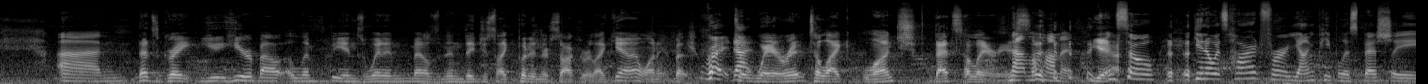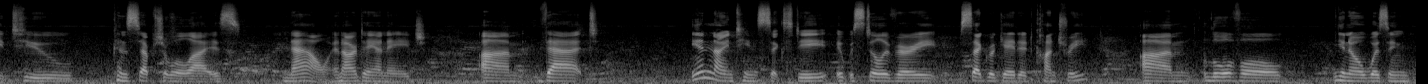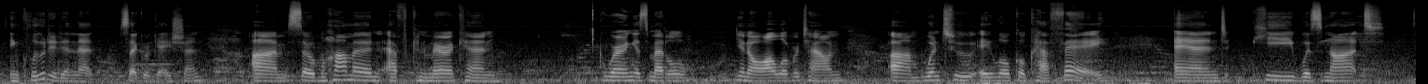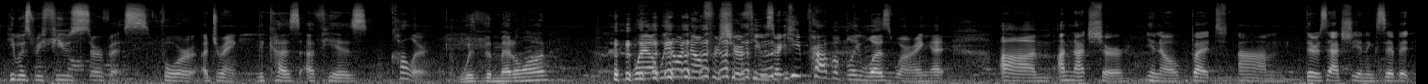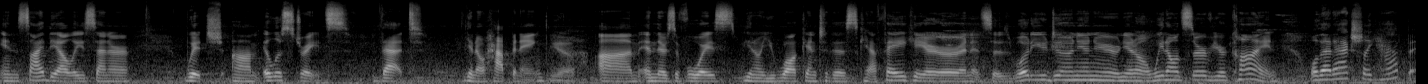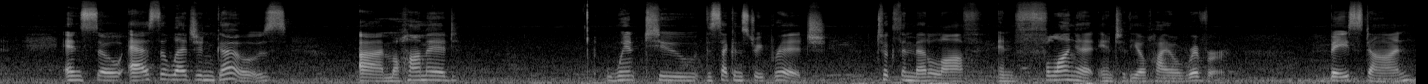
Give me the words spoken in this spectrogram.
um, That's great. You hear about Olympians winning medals, and then they just like put it in their sock drawer, like, yeah, I want it. But Right, to not- wear it to like lunch, that's hilarious. not Muhammad. yeah. And so, you know, it's hard for young people, especially, to conceptualize now in our day and age um, that in 1960 it was still a very segregated country. Um, Louisville, you know, was in, included in that segregation. Um, so Muhammad, African American, wearing his medal, you know, all over town, um, went to a local cafe, and he was not. He was refused service for a drink because of his color. with the medal on. Well, we don't know for sure if he was. He probably was wearing it. Um, I'm not sure, you know, but um, there's actually an exhibit inside the Ali Center which um, illustrates that, you know, happening. Yeah. Um, and there's a voice, you know, you walk into this cafe here and it says, What are you doing in here? You know, we don't serve your kind. Well, that actually happened. And so, as the legend goes, uh, Muhammad went to the Second Street Bridge, took the medal off, and flung it into the Ohio River based on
